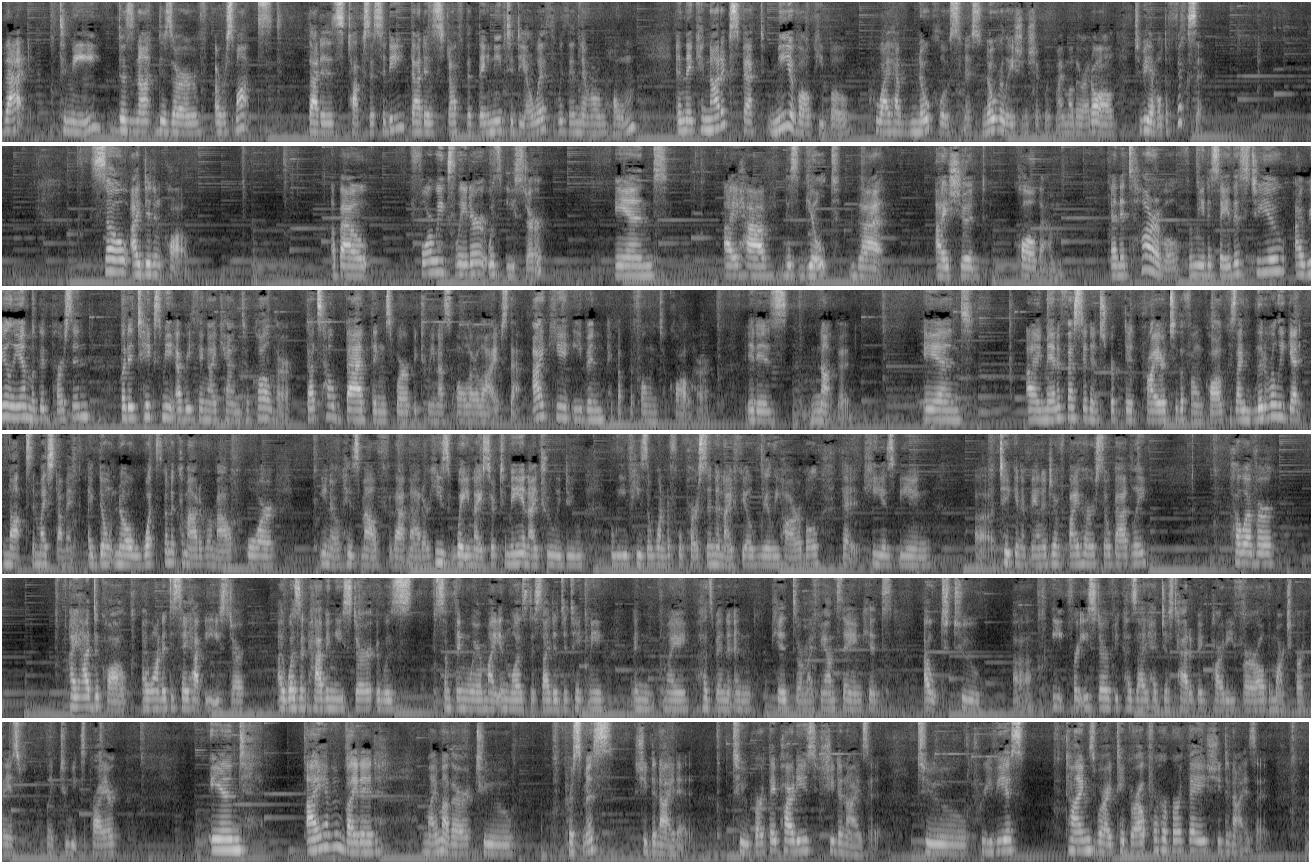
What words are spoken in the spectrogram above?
That to me does not deserve a response. That is toxicity. That is stuff that they need to deal with within their own home. And they cannot expect me of all people who I have no closeness, no relationship with my mother at all, to be able to fix it. So I didn't call. About four weeks later, it was Easter, and I have this guilt that I should call them. And it's horrible for me to say this to you. I really am a good person but it takes me everything I can to call her. That's how bad things were between us all our lives, that I can't even pick up the phone to call her. It is not good. And I manifested and scripted prior to the phone call because I literally get knots in my stomach. I don't know what's going to come out of her mouth or, you know, his mouth for that matter. He's way nicer to me, and I truly do believe he's a wonderful person, and I feel really horrible that he is being uh, taken advantage of by her so badly. However, I had to call. I wanted to say Happy Easter. I wasn't having Easter, it was something where my in laws decided to take me and my husband and kids, or my fiance and kids, out to uh, eat for Easter because I had just had a big party for all the March birthdays like two weeks prior. And I have invited my mother to Christmas, she denied it. To birthday parties, she denies it. To previous times where I'd take her out for her birthday, she denies it.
